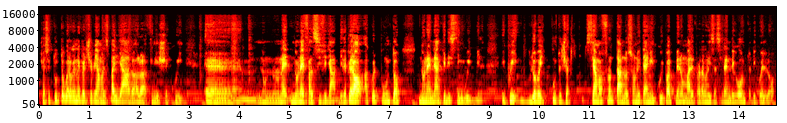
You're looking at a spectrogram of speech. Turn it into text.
Cioè se tutto quello che noi percepiamo è sbagliato, allora finisce qui eh, non, non, è, non, è, falsificabile, però a quel punto non è neanche distinguibile. E qui dove appunto ci stiamo affrontando sono i temi in cui poi bene o male il protagonista si rende conto di quello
